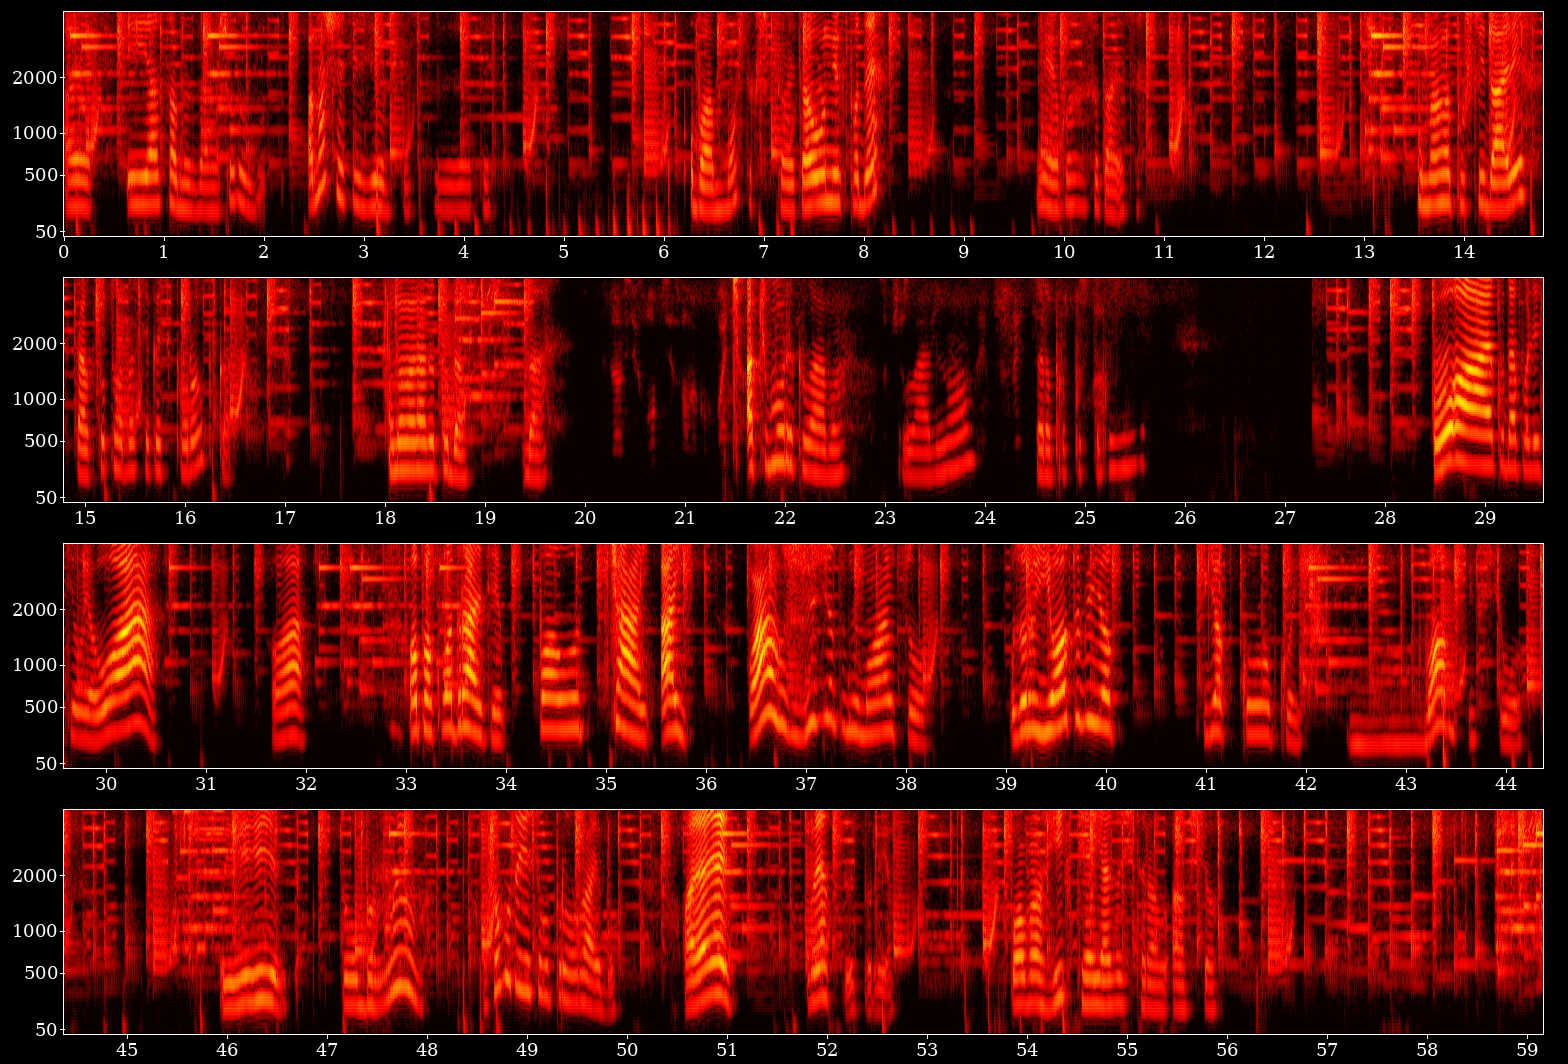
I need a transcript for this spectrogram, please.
А. І я сам не знаю, що тут буде. А наші ці зірочки світи? Оба, мостик світається, а він не впаде? Ні, просто світається. У мене пішли далі. Так, тут у нас якась коробка. У мене треба туди. Да. З А чому реклама? Ладно. Зараз пропустимо її. О, куда полетел я? О! О! Опа, квадратик. Получай. Ай! А, з жизнью тут не мається. Зараз я тобі як, як коробкою. Бам і все. Ой-ой-ой. То обрив. А що буде, якщо ми програємо? Ай-яй-яй. Ну як тепер я? Помогите, я застрял. А, все.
